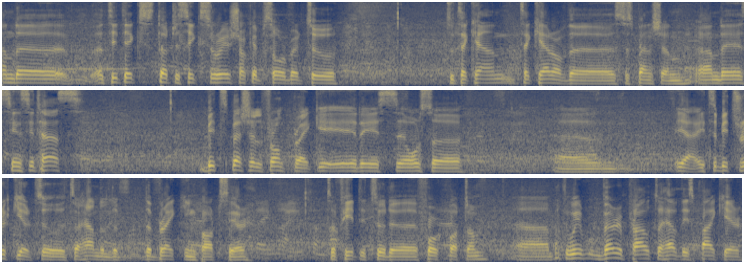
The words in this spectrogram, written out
and a, a TTX 36 rear shock absorber to to take, can, take care of the suspension. And uh, since it has a bit special front brake, it is also uh, yeah, it's a bit trickier to, to handle the, the braking parts here to fit it to the fork bottom. Uh, but we're very proud to have this bike here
